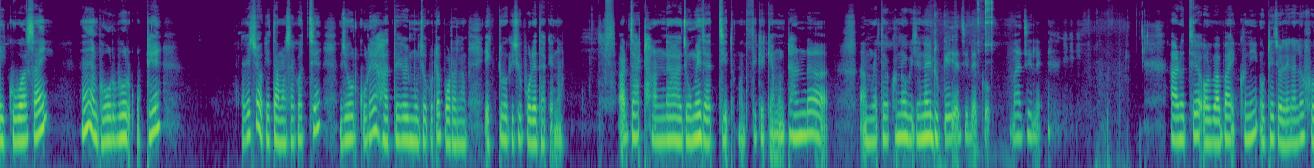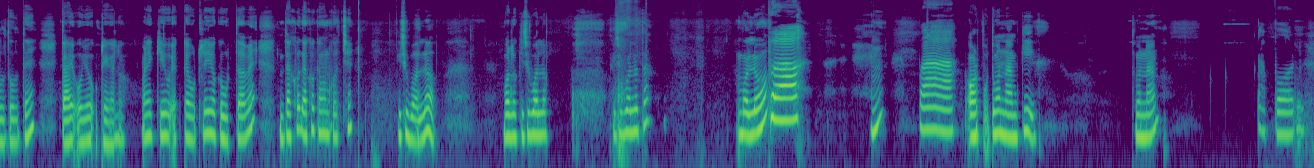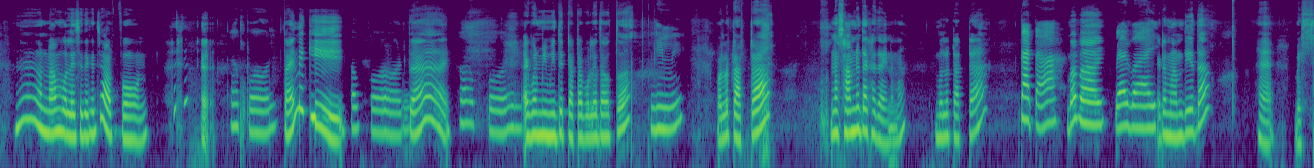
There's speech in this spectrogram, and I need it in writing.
এই কুয়াশায় হ্যাঁ ভোর ভোর উঠে, দেখেছ? কে তামাশা করছে? জোর করে হাতে ওই মুজোকোটা পরালাম। একটুও কিছু পরে থাকে না। আর যা ঠান্ডা, জমে যাচ্ছি। তোমাদের দিকে কেমন ঠান্ডা? আমরা তো এখনও বিছানায় ঢুকে গেছি দেখো, মা ছেলে। আর হচ্ছে ওর বাবা এক্ষুনি উঠে চলে গেল ফুল তুলতে, তাই ওইও উঠে গেল। মানে কেউ একটা উঠলেই ওকে উঠতে হবে। দেখো দেখো কেমন করছে। কিছু বলল? বলো কিছু বলল কিছু বলো তা? বলো। হুম? পা। অর্প তোমার নাম কি? তোমার নাম? আপন। হ্যাঁ ওর নাম বলেছে দেখেছ? অর্পণ আপন তাই নাকি? আপন তাই? আপন একবার মিমিদের টাটা বলে দাও তো। নিমি বলো টাটা। না সামনে দেখা যায় না মা। বলো tata. Tata. Bye bye. Bye bye. একটা মাম দিয়ে দাও। হ্যাঁ বেশ।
